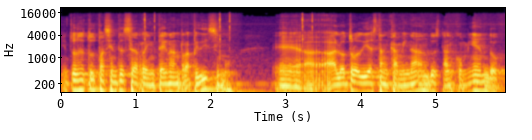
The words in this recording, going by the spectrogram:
Entonces estos pacientes se reintegran rapidísimo. Eh, al otro día están caminando, están comiendo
